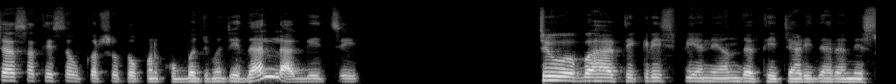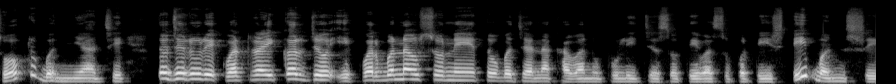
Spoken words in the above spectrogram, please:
ચા સાથે સર્વ કરશો તો પણ ખૂબ જ મજેદાર લાગે છે. જુઓ બહારથી ક્રિસ્પી અને અંદરથી જાળીદાર અને સોફ્ટ બન્યા છે. તો જરૂર એકવાર ટ્રાય કરજો. એકવાર બનાવશો ને તો બજારના ખાવાનું ભૂલી જશો તેવા સુપર ટેસ્ટી બનશે.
